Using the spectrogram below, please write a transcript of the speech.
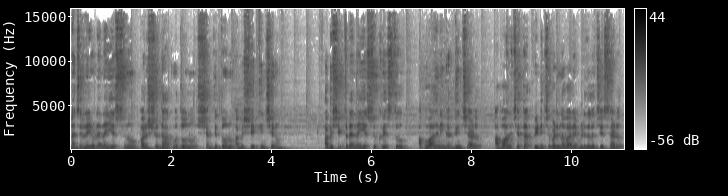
నజరేయుడైన యేసును పరిశుద్ధాత్మతోనూ శక్తితోనూ అభిషేకించెను. అభిషిక్తుడైన యేసుక్రీస్తు అపవాదిని గద్దించాడు అపవాది చేత పీడించబడిన వారిని విడుదల చేశాడు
